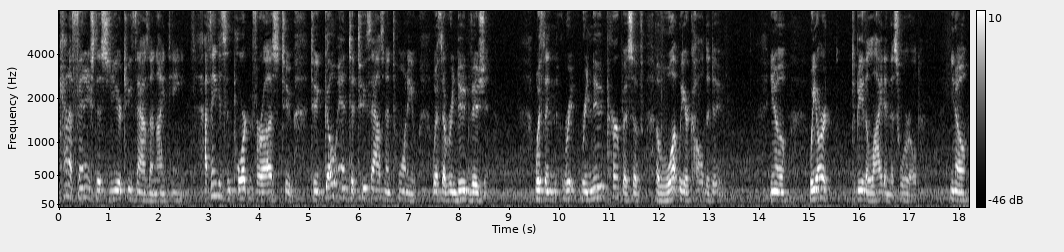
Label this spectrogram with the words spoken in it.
kind of finish this year 2019, I think it's important for us to, to go into 2020 with a renewed vision, with a re- renewed purpose of, of what we are called to do. You know, we are to be the light in this world. You know,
